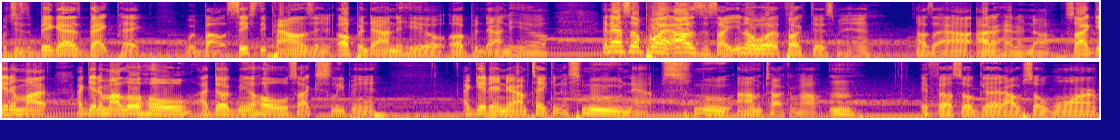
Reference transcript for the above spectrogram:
which is a big ass backpack with about 60 pounds in it, up and down the hill, up and down the hill. And at some point, I was just like, you know what? Fuck this, man. I was like, I, I done had enough. So I get in my, I get in my little hole. I dug me a hole so I can sleep in. I get in there. I'm taking a smooth nap. Smooth. I'm talking about. Mm, it felt so good. I was so warm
